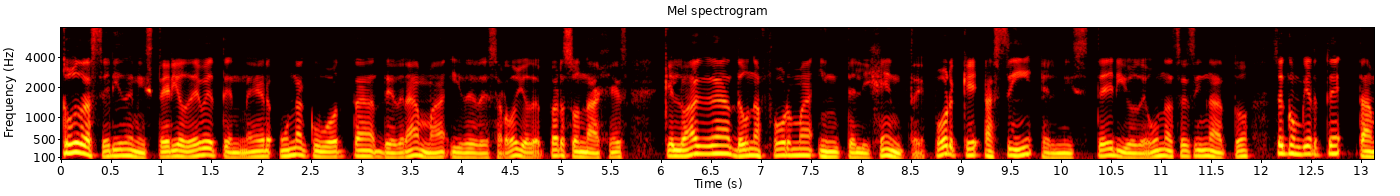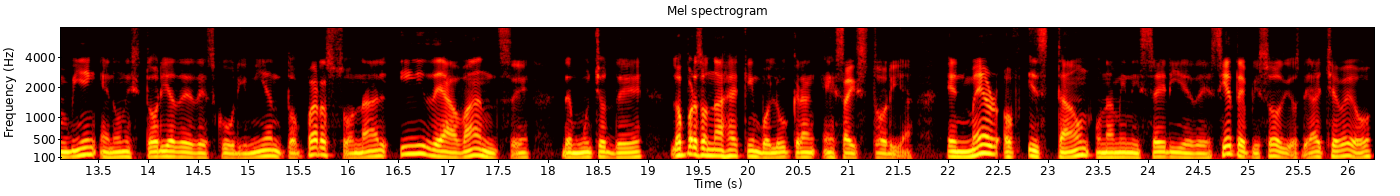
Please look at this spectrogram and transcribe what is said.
Toda serie de misterio debe tener una cuota de drama y de desarrollo de personajes que lo haga de una forma inteligente, porque así el misterio de un asesinato se convierte también en una historia de descubrimiento personal y de avance de muchos de los personajes que involucran esa historia. En Mayor of Easttown, una miniserie de siete episodios de HBO,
